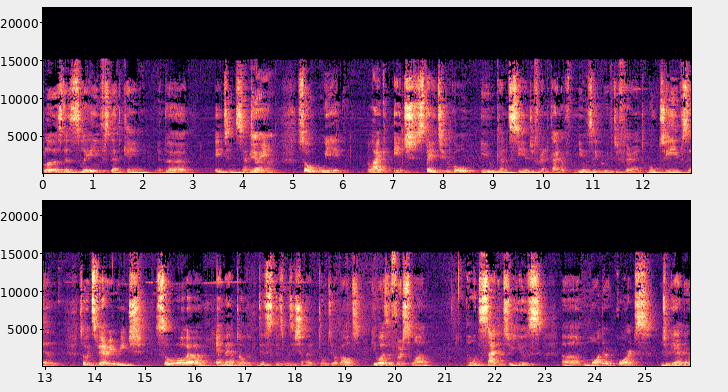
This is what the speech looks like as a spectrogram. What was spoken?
plus the slaves that came in the 18th century. Yeah. So we like each state you go, you can see a different kind of music with different motifs, and so it's very rich. So uh, Hermeto, this this musician I told you about, he was the first one who decided to use uh, modern chords mm-hmm. together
